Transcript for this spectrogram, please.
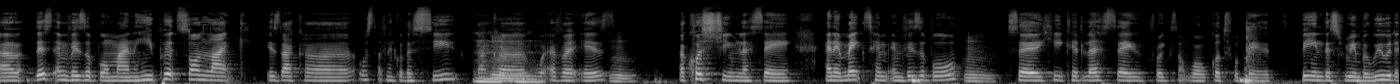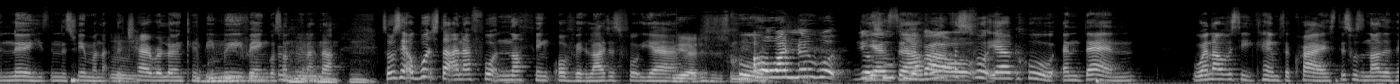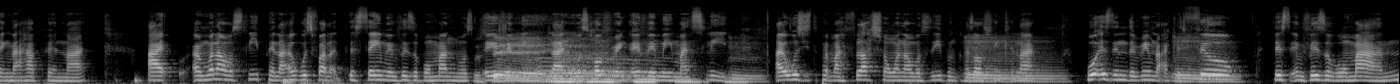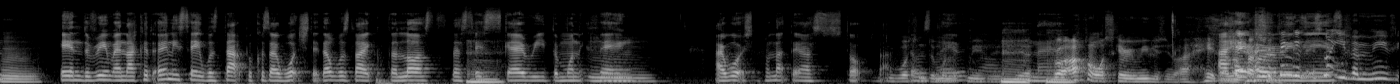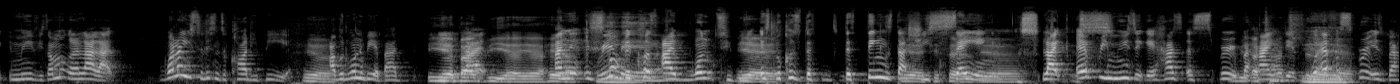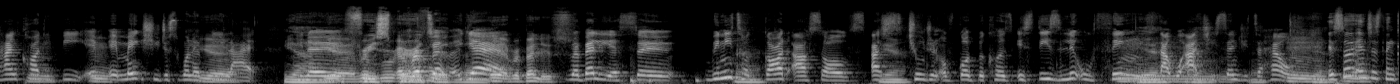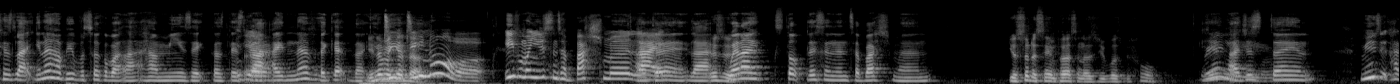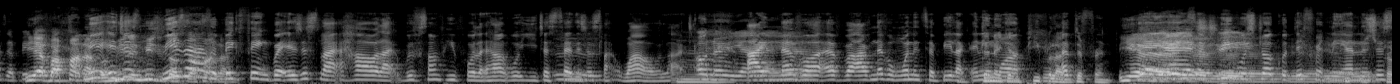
uh, this invisible man. He puts on like is like a what's that thing called a suit, like a whatever it is, Mm. A costume, let's say, and it makes him invisible. Mm. So he could, let's say, for example, well, God forbid, be in this room, but we wouldn't know he's in this room, and like the chair alone could be Moving. moving or something like that. So obviously, I watched that and I thought nothing of it. Like, I just thought, yeah, Yeah, this is just Cool. oh, I know what you're yeah, talking so I about. just thought, yeah, cool. And then when I obviously came to Christ, this was another thing that happened. Like, I and when I was sleeping, I always felt like the same invisible man was, Was over there, me, like was hovering over me in my sleep. Mm. I always used to put my flash on when I was sleeping because I was thinking like, Mm. what is in the room? Like I could Mm. feel this invisible man Mm. in the room, and I could only say it was that because I watched it. That was like the last, let's say, scary demonic thing I watched. From that day, I stopped. Like, Mm. Watching demonic no- movies. Mm. Yeah. No. Bro, I can't watch scary movies, you know. I hate that. I hate the thing is, it's not even movie, movies. I'm not gonna lie. Like when I used to listen to Cardi B, Yeah. I would want to be a bad. Yeah, bad like- B. Yeah, yeah. I And that. it's not because I want to be. Yeah. It's because the the things that Yeah, she's she said, saying. yeah. Like it's- every music, it has a spirit behind it. to Whatever yeah. spirit is behind Cardi mm. B, it, mm. it makes you just want to Yeah. be like, Yeah. you know, yeah, free re- re- spirited, rebel- like- Yeah. yeah, rebellious. rebellious. So we need to guard ourselves as Yeah. children of God because it's these little things Yeah. that will actually send you to hell. Mm. It's so interesting because, like, you know how people talk about like how music does this. Yeah. Like, I never get that. You know? never Do, get do you know? Even when you listen to Bashment, like I don't like when I stopped listening to Bashment. You're still the same person as you was before. Yeah, I just don't. Music has a big Yeah, but I effect. can't. Me, Like, it's music, just, music, music, does, has a big thing, but it's just like how like with some people like how what you just said is just mm. like wow like Oh no, yeah. I yeah, never yeah. ever I've never wanted to be like anyone. Then again, people are I- different. Yeah, yeah, yeah, yeah, so yeah, people yeah, struggle yeah, differently, yeah, and it's just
